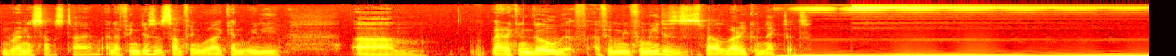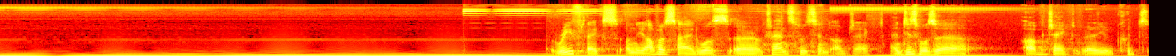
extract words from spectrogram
in Renaissance time, and I think this is something what I can really, um, where I can go with. For me, for me, this is as well very connected. reflex on the other side was a translucent object and this was a object where you could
